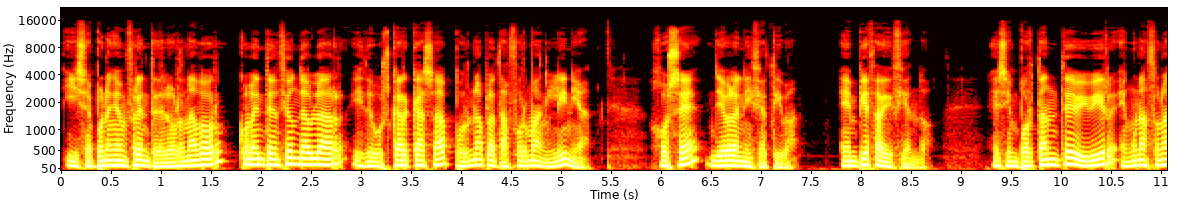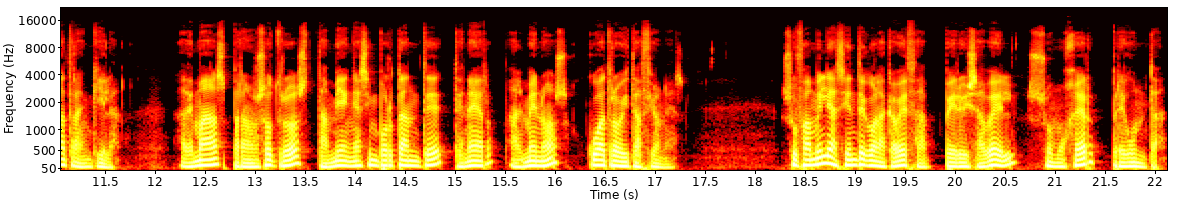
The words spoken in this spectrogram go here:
y se ponen enfrente del ordenador con la intención de hablar y de buscar casa por una plataforma en línea. José lleva la iniciativa. Empieza diciendo, es importante vivir en una zona tranquila. Además, para nosotros también es importante tener, al menos, cuatro habitaciones. Su familia siente con la cabeza, pero Isabel, su mujer, pregunta,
